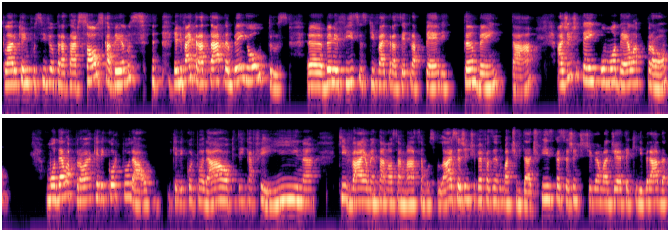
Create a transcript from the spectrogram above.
Claro que é impossível tratar só os cabelos, ele vai tratar também outros eh, benefícios que vai trazer para a pele também, tá? A gente tem o Modela Pro. O Modela Pro é aquele corporal, aquele corporal que tem cafeína, que vai aumentar a nossa massa muscular. Se a gente estiver fazendo uma atividade física, se a gente tiver uma dieta equilibrada,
